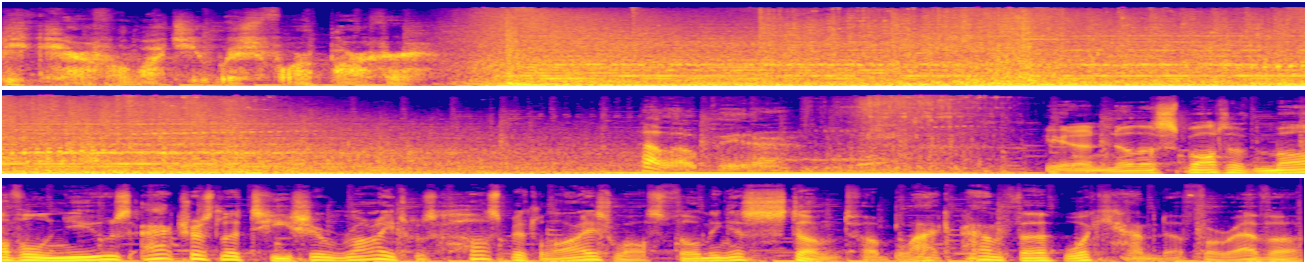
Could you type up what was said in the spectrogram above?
Be careful what you wish for, Parker. Hello, Peter. In another spot of Marvel news, actress Letitia Wright was hospitalized whilst filming a stunt for Black Panther Wakanda Forever.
